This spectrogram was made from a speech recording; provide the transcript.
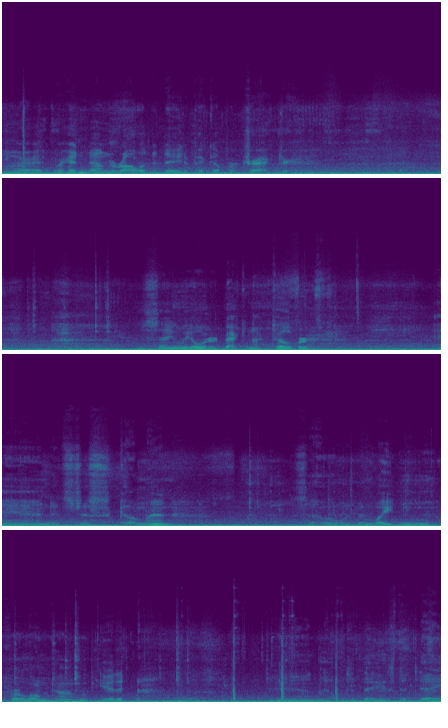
All right, we're heading down to Rolla today to pick up our tractor. This thing we ordered back in October, and it's just coming. So we've been waiting for a long time to get it, and today's the day.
